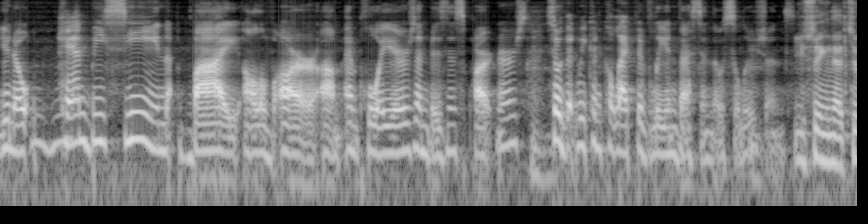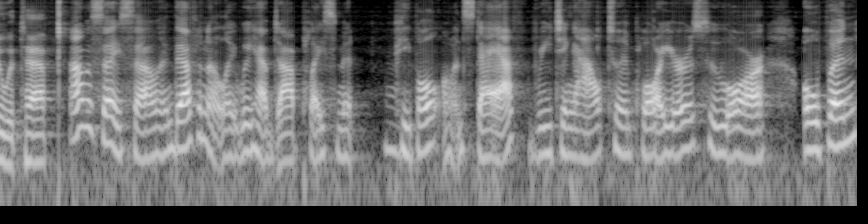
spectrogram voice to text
you know, can be seen by all of our um, employers and business partners, so that we can collectively invest in those solutions. You seeing that too with TAP? I would say so, and definitely we have job placement people on staff reaching out to employers who are open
